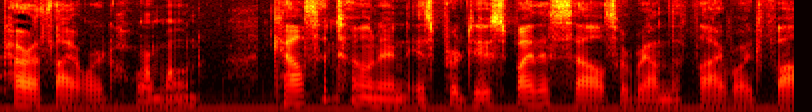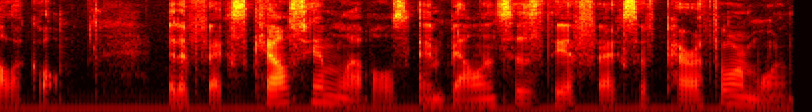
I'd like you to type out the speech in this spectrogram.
parathyroid hormone. Calcitonin is produced by the cells around the thyroid follicle. It affects calcium levels and balances the effects of parathormone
